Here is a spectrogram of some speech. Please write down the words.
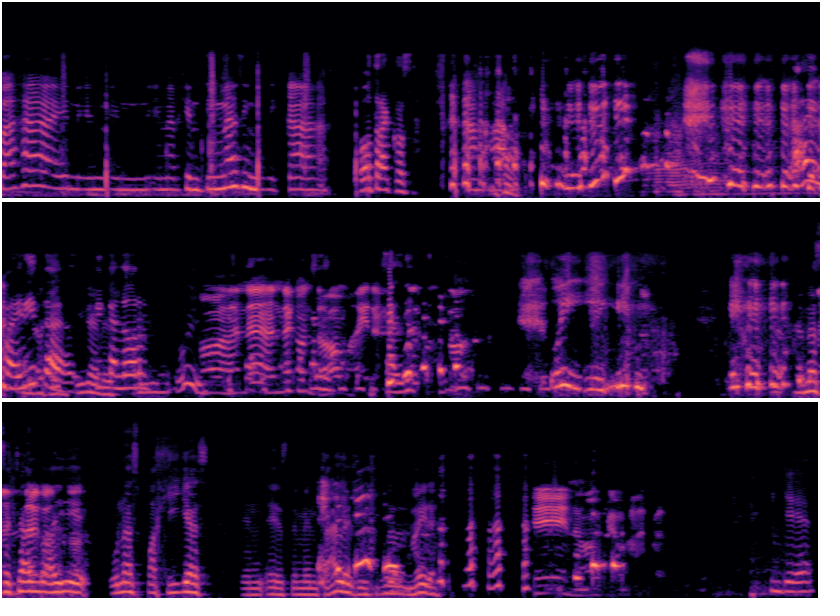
Paja en, en, en Argentina significa. Otra cosa. Ajá. Ay, Mayrita, qué calor. Uy, No, anda, anda con todo, Mayra. anda con todo. Uy. andas echando ahí unas pajillas en, este, mentales encima de Mayra. Sí, no, qué Yeah.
